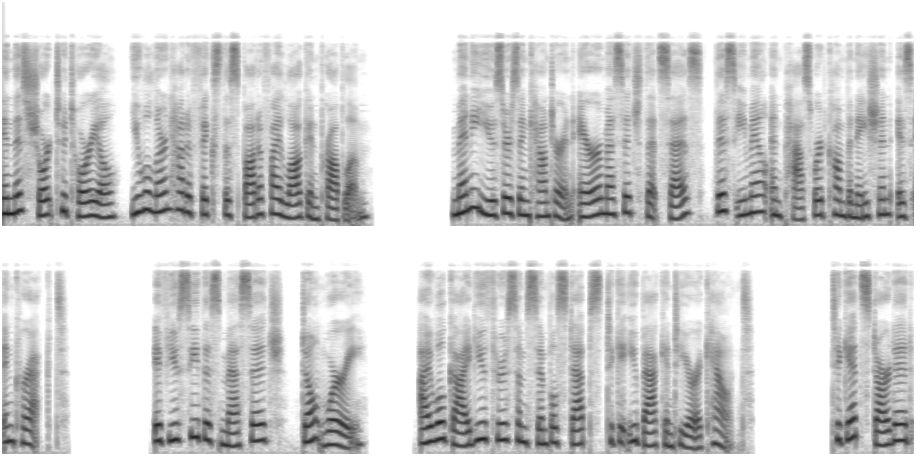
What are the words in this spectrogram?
In this short tutorial, you will learn how to fix the Spotify login problem. Many users encounter an error message that says, this email and password combination is incorrect. If you see this message, don't worry. I will guide you through some simple steps to get you back into your account. To get started,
